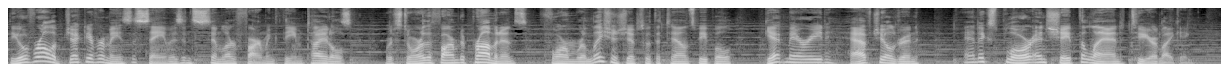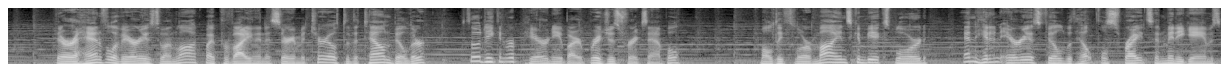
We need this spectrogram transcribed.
The overall objective remains the same as in similar farming themed titles restore the farm to prominence, form relationships with the townspeople, get married, have children, and explore and shape the land to your liking. There are a handful of areas to unlock by providing the necessary materials to the town builder so that he can repair nearby bridges, for example. Multi-floor mines can be explored, and hidden areas filled with helpful sprites and minigames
